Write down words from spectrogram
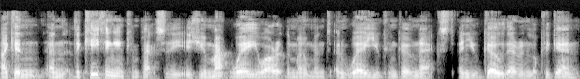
I can, and the key thing in complexity is you map where you are at the moment and where you can go next, and you go there and look again.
